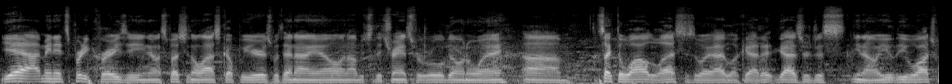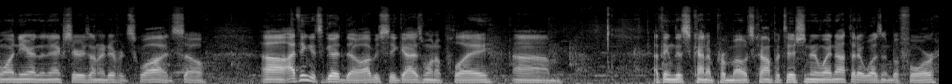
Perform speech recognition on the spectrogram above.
Yeah, I mean it's pretty crazy, you know, especially in the last couple of years with NIL and obviously the transfer rule going away. Um, it's like the Wild West is the way I look at it. Guys are just, you know, you, you watch one year and the next year is on a different squad. So uh, I think it's good though. Obviously, guys want to play. Um, I think this kind of promotes competition in a way. Not that it wasn't before,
